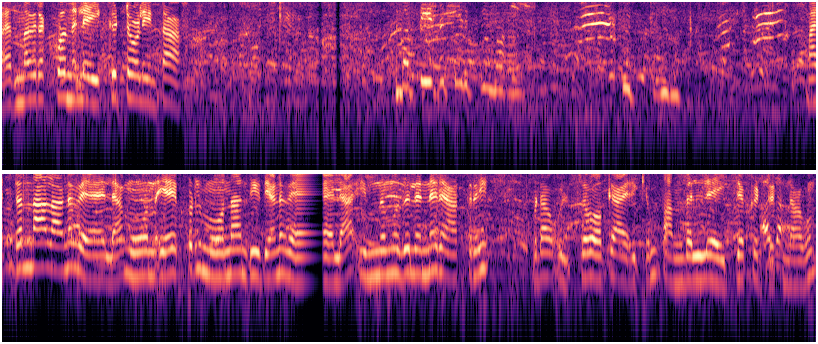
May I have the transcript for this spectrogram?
വരുന്നവരൊക്കെ ഒന്ന് ലൈക്ക് ഇട്ടോളിട്ടാ മറ്റന്നാളാണ് വേല. മൂന്ന് ഏപ്രിൽ മൂന്നാം തീയതിയാണ് വേല. ഇന്ന് മുതൽ തന്നെ രാത്രി ഇവിടെ ഉത്സവമൊക്കെ ആയിരിക്കും. പന്തൽ ലൈറ്റൊക്കെ ഇട്ടിട്ടുണ്ടാവും.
